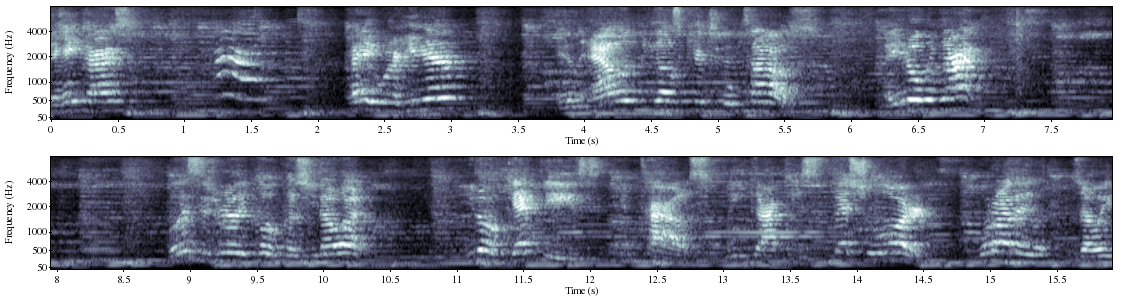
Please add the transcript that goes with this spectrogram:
Say hey guys. Hi. Hey, we're here in Alan Miguel's Kitchen and Tiles. And you know what we got? Well, this is really cool because you know what? You don't get these in tiles. We got these special ordered. What are they, Zoe?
